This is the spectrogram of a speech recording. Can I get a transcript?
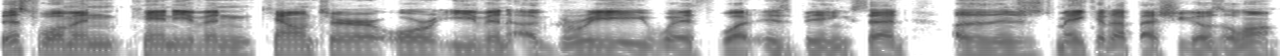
this woman can't even counter or even agree with what is being said, other than just make it up as she goes along.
